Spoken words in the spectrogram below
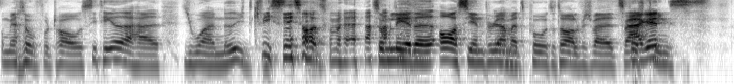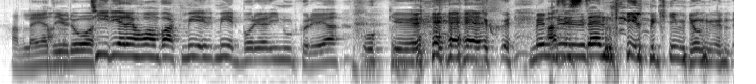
om jag då får ta och citera här Johan Rydqvist Ja, som som leder Asienprogrammet på Totalförsvarets Faggot. forsknings... Han leder ju då... Tidigare har han varit med, medborgare i Nordkorea och eh, Men nu- assistent till Kim Jong-Un.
